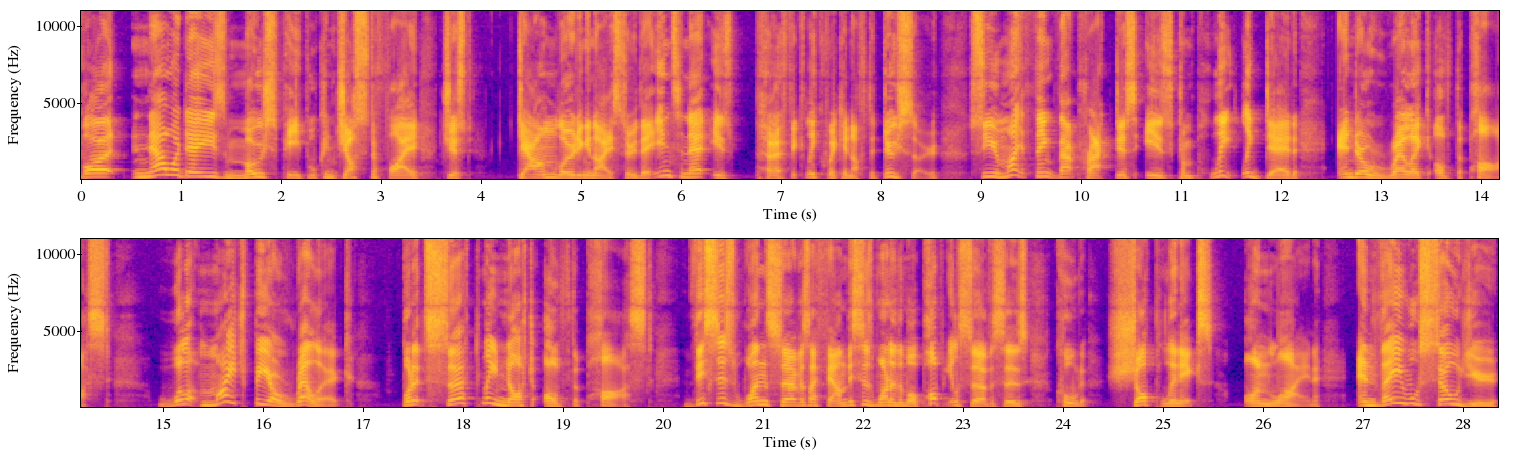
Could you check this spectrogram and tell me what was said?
But nowadays, most people can justify just downloading an ISO. Their internet is perfectly quick enough to do so. So you might think that practice is completely dead and a relic of the past. Well, it might be a relic, but it's certainly not of the past. This is one service I found. This is one of the more popular services called Shop Linux Online. And they will sell you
